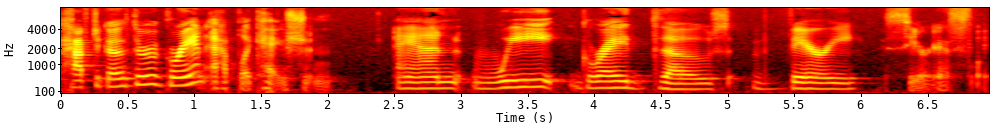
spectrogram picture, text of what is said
have to go through a grant application and we grade those very seriously.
